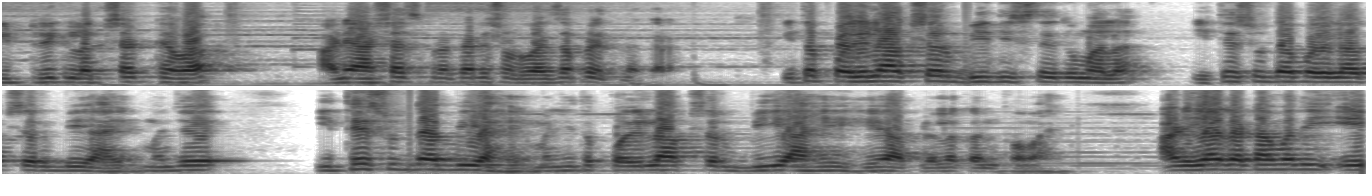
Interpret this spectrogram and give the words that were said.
ही ट्रिक लक्षात ठेवा आणि अशाच प्रकारे सोडवायचा प्रयत्न करा. इथं पहिलं अक्षर बी दिसतंय तुम्हाला. इथे सुद्धा पहिलं अक्षर बी आहे. म्हणजे इथे सुद्धा बी आहे. म्हणजे इथं पहिलं अक्षर बी आहे हे आपल्याला कन्फर्म आहे. आणि या गटामध्ये ए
